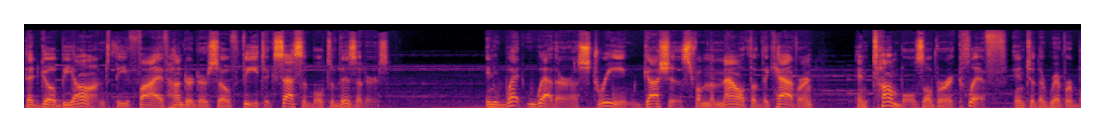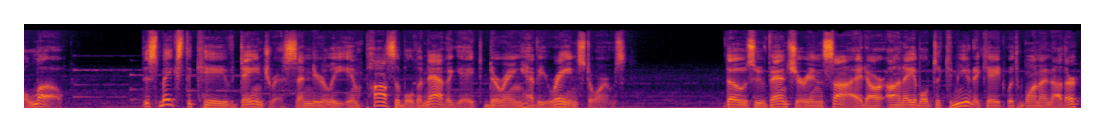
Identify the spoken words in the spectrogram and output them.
that go beyond the 500 or so feet accessible to visitors. In wet weather, a stream gushes from the mouth of the cavern and tumbles over a cliff into the river below. This makes the cave dangerous and nearly impossible to navigate during heavy rainstorms. Those who venture inside are unable to communicate with one another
